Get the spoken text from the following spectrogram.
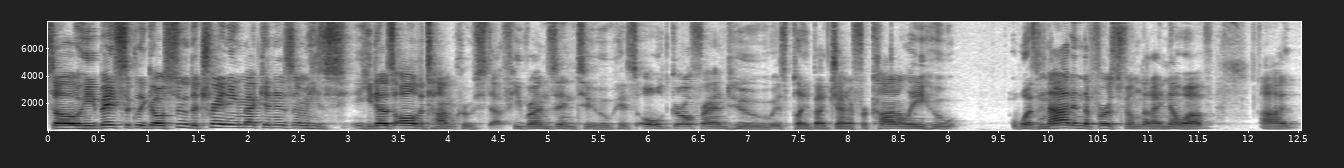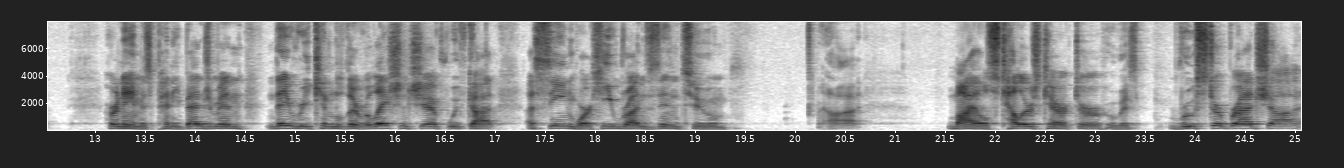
So he basically goes through the training mechanism. He's he does all the Tom Cruise stuff. He runs into his old girlfriend who is played by Jennifer Connelly, who was not in the first film that I know of. Uh, her name is Penny Benjamin. They rekindle their relationship. We've got a scene where he runs into uh, Miles Teller's character, who is Rooster Bradshaw,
